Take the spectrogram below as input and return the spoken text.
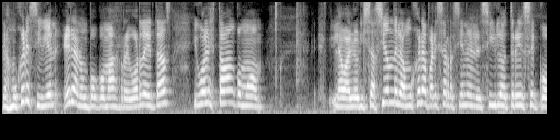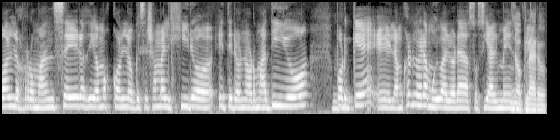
Las mujeres, si bien eran un poco más regordetas, igual estaban como la valorización de la mujer aparece recién en el siglo XIII con los romanceros, digamos, con lo que se llama el giro heteronormativo, porque eh, la mujer no era muy valorada socialmente. No, claro,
